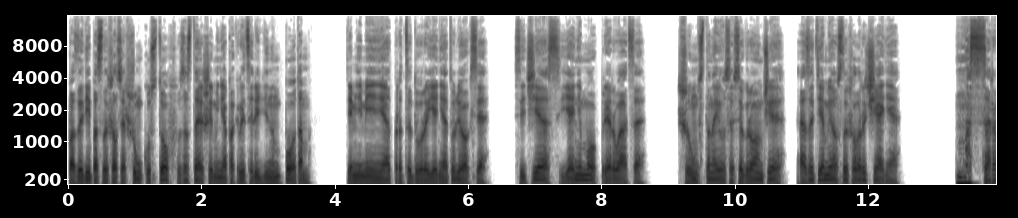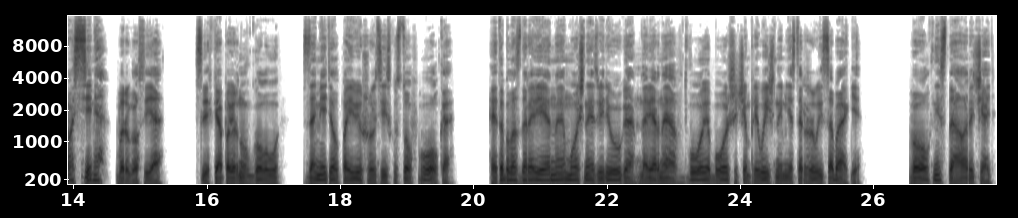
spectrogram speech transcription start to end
Позади послышался шум кустов, заставивший меня покрыться ледяным потом. Тем не менее, от процедуры я не отвлекся. Сейчас я не мог прерваться. Шум становился все громче, а затем я услышал рычание. «Массарово семя!» — выругался я. Слегка повернув голову, заметил появившегося из кустов волка. Это была здоровенная, мощная зверюга, наверное, вдвое больше, чем привычные мне сторожевые собаки. Волк не стал рычать,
